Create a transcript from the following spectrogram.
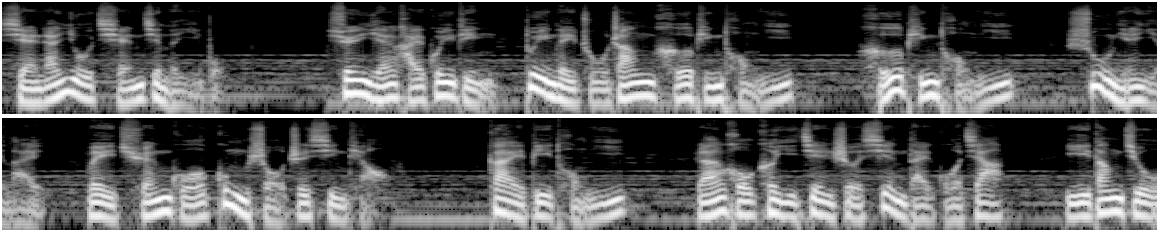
显然又前进了一步。宣言还规定，对内主张和平统一，和平统一数年以来为全国共守之信条，盖必统一，然后可以建设现代国家，以当救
